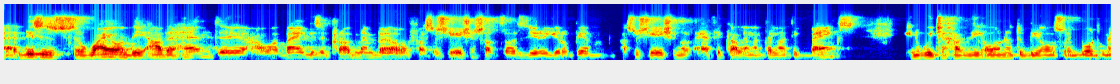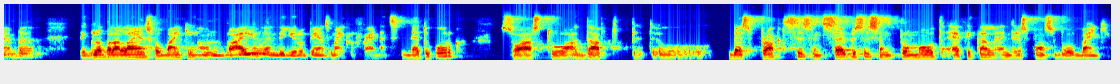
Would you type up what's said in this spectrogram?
Uh, this is why, on the other hand, uh, our bank is a proud member of associations such as the European Association of Ethical and Alternative Banks, in which I have the honor to be also a board member, the Global Alliance for Banking on Value and the European Microfinance Network, so as to adapt to best practices and services and promote ethical and responsible banking.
